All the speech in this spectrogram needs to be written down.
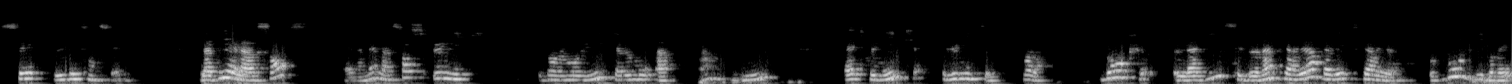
C'est l'essentiel. La vie, elle a un sens, elle a même un sens unique. Dans le mot unique, il y a le mot un. Hein, unique, être unique, l'unité. Voilà. Donc, la vie, c'est de l'intérieur vers l'extérieur. Vous vibrez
